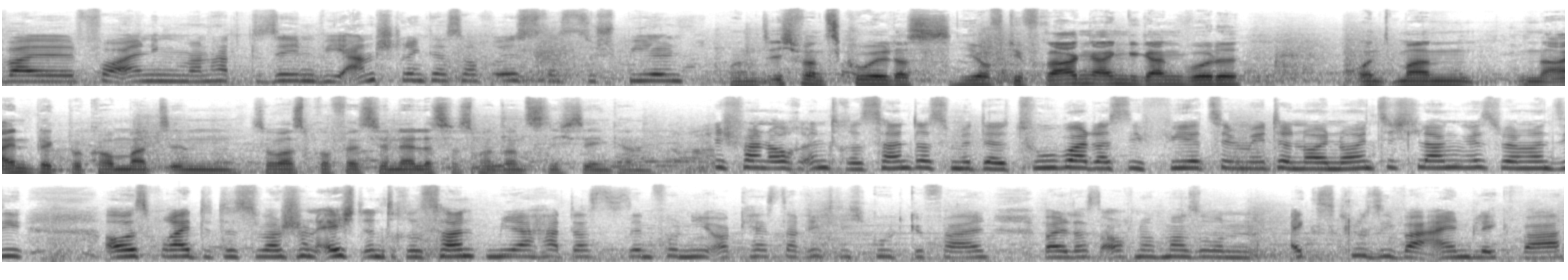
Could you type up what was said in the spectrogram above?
weil vor allen Dingen man hat gesehen, wie anstrengend es auch ist, das zu spielen. Und ich fand es cool, dass hier auf die Fragen eingegangen wurde und man einen Einblick bekommen hat in sowas Professionelles, was man sonst nicht sehen kann. Ich fand auch interessant, dass mit der Tuba, dass sie 14,99 Meter lang ist, wenn man sie ausbreitet. Das war schon echt interessant. Mir hat das Sinfonieorchester richtig gut gefallen, weil das auch nochmal so ein exklusiver Einblick war.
